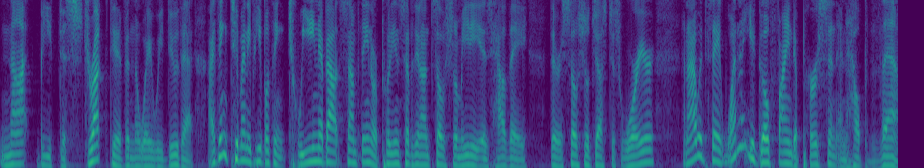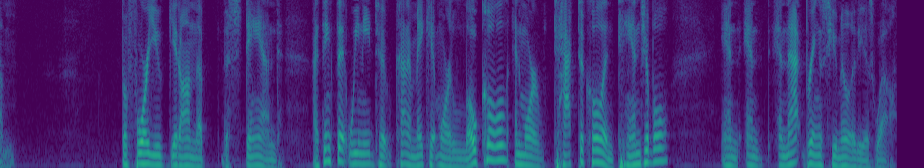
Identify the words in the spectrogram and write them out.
not be destructive in the way we do that. I think too many people think tweeting about something or putting something on social media is how they they're a social justice warrior. And I would say, why don't you go find a person and help them before you get on the, the stand? I think that we need to kind of make it more local and more tactical and tangible and and and that brings humility as well.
